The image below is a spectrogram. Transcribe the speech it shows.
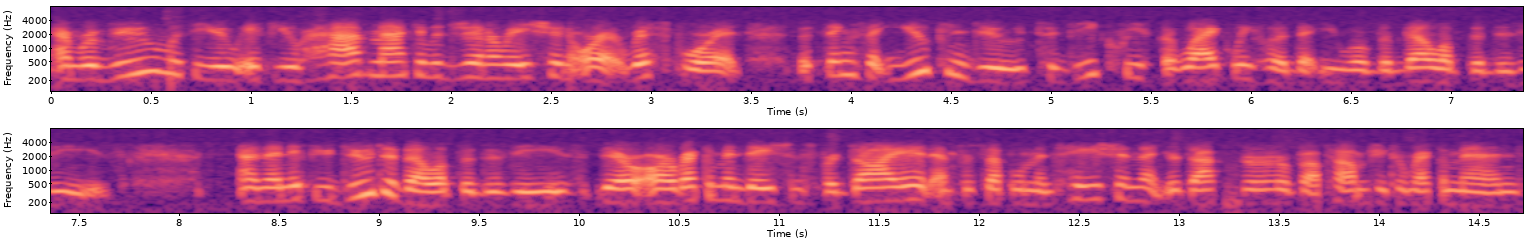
and review with you if you have macular degeneration or at risk for it, the things that you can do to decrease the likelihood that you will develop the disease. And then if you do develop the disease, there are recommendations for diet and for supplementation that your doctor of optometry can recommend.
